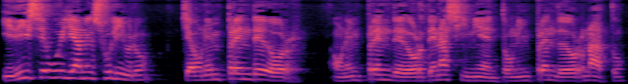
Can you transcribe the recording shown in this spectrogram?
Y dice William en su libro que a un emprendedor, a un emprendedor de nacimiento, a un emprendedor nato,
